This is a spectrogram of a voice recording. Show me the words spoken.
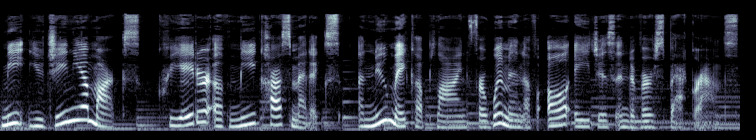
Meet Eugenia Marks, creator of Me Cosmetics, a new makeup line for women of all ages and diverse backgrounds.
